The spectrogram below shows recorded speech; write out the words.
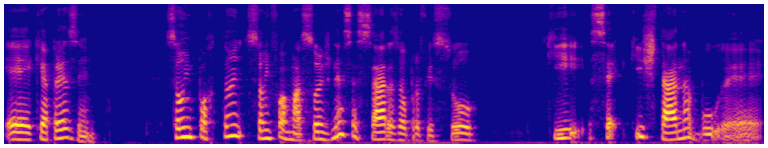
é, que apresentam. São importantes, são informações necessárias ao professor que, que, está na, é,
